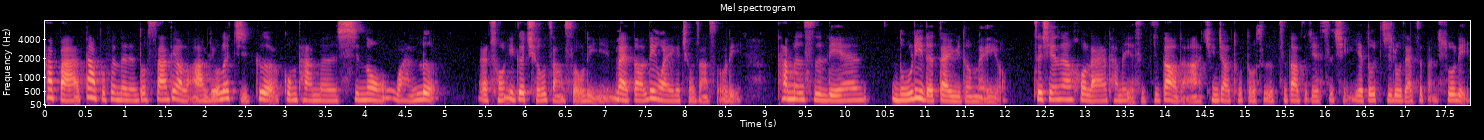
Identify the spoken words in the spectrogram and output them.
他把大部分的人都杀掉了啊，留了几个供他们戏弄玩乐，呃，从一个酋长手里卖到另外一个酋长手里，他们是连奴隶的待遇都没有。这些呢，后来他们也是知道的啊，清教徒都是知道这件事情，也都记录在这本书里。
